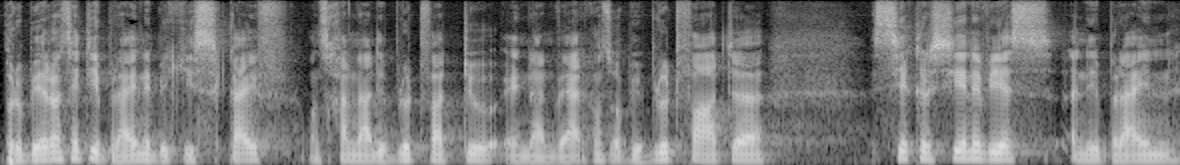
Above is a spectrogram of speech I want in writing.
probeer ons net die brein 'n bietjie skuif. Ons gaan na die bloedvat toe en dan werk ons op die bloedvate. Sekere senuwees in die brein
